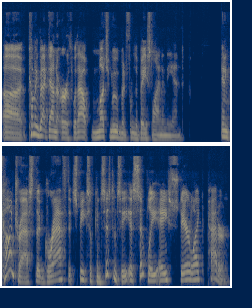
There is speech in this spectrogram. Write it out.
uh, coming back down to earth without much movement from the baseline in the end. In contrast, the graph that speaks of consistency is simply a stair like pattern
